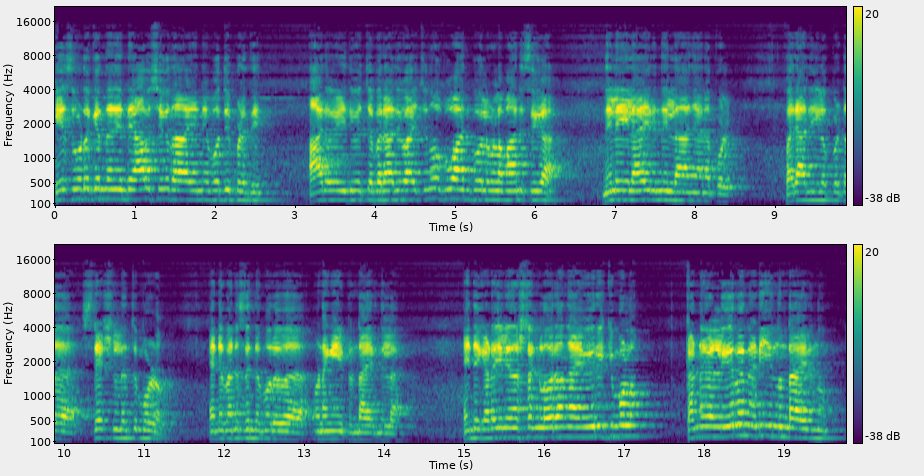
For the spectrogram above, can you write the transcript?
കേസ് കൊടുക്കുന്നതിന്റെ ആവശ്യകത എന്നെ ബോധ്യപ്പെടുത്തി. ആരോ എഴുതി വെച്ച പരാതി വായിച്ചു നോക്കുവാൻ പോലുമുള്ള മാനസിക നിലയിലായിരുന്നില്ല ഞാനപ്പോൾ. സ്റ്റേഷനിൽ സ്റ്റേഷനിലെത്തുമ്പോഴും എന്റെ മനസ്സിന്റെ മുറിവ് ഉണങ്ങിയിട്ടുണ്ടായിരുന്നില്ല. എന്റെ കടയിലെ നഷ്ടങ്ങൾ ഓരോന്നായി വിവരിക്കുമ്പോഴും കണ്ണുകൾ ഈറൻ അണിയുന്നുണ്ടായിരുന്നു.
